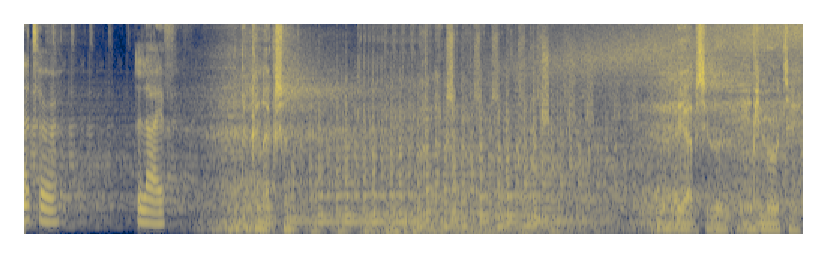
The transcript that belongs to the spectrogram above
Anna Tur. Live. The connection. The absolute purity.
